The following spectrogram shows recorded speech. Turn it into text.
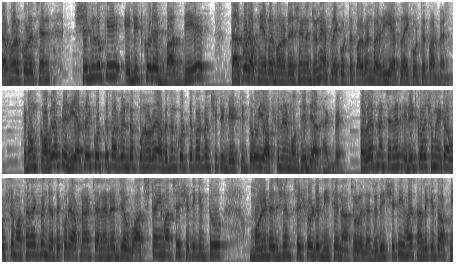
ব্যবহার করেছেন, সেগুলোকে এডিট করে বাদ দিয়ে তারপর আপনি আবার মনিটাইজেশনের জন্য অ্যাপ্লাই করতে পারবেন বা রিঅ্যাপ্লাই করতে পারবেন। এবং কবে আপনি রিঅ্যাপ্লাই করতে পারবেন বা পুনরায় আবেদন করতে পারবেন, সেটি ডেট কিন্তু ওই অপশনের মধ্যেই দেওয়া থাকবে। তবে আপনার চ্যানেল এডিট করার সময় এটা অবশ্যই মাথায় রাখবেন, যাতে করে আপনার চ্যানেলের যে ওয়াচ টাইম আছে, সেটি কিন্তু মনিটাইজেশন থ্রেশোল্ডের নিচে না চলে যায়। যদি সেটি হয়, তাহলে কিন্তু আপনি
